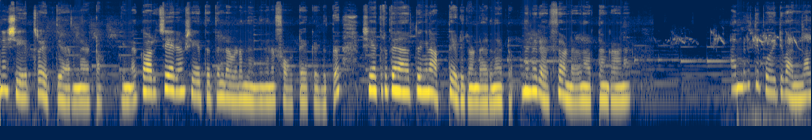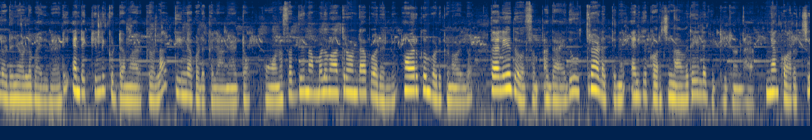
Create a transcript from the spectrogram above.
അങ്ങനെ ക്ഷേത്രം എത്തിയായിരുന്നു കേട്ടോ. പിന്നെ കുറച്ച് നേരം ക്ഷേത്രത്തിന്റെ അവിടെ നിന്ന് ഇങ്ങനെ ഫോട്ടോയൊക്കെ എടുത്ത് ക്ഷേത്രത്തിനകത്ത് ഇങ്ങനെ അത്ത ഇട്ടിട്ടുണ്ടായിരുന്നു കേട്ടോ. നല്ല രസമുണ്ടായിരുന്നു അത്തം കാണാൻ. അമ്പലത്തിൽ പോയിട്ട് വന്നാൽ ഉടനെയുള്ള പരിപാടി എന്റെ കിള്ളിക്കുട്ടന്മാർക്കുള്ള തിന്ന കൊടുക്കലാണ് കേട്ടോ. ഓണസദ്യ നമ്മൾ മാത്രം ഉണ്ടാ പോരല്ലോ. അവർക്കും കൊടുക്കണമല്ലോ. തലേ ദിവസം അതായത് ഉത്രാടത്തിന് എനിക്ക് കുറച്ച് നവരയില കിട്ടിയിട്ടുണ്ടായിരുന്നു. ഞാൻ കുറച്ച്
